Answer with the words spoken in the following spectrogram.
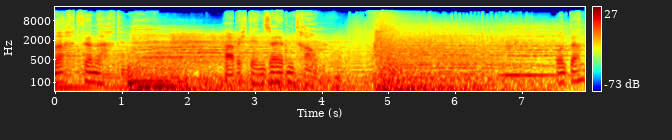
Nacht für Nacht habe ich denselben Traum. Und dann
